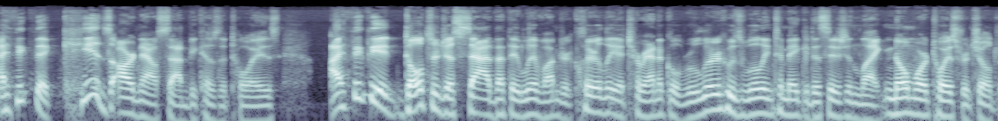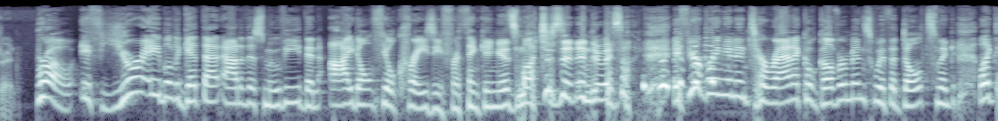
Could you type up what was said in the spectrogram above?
I think the kids are now sad because of the toys. I think the adults are just sad that they live under clearly a tyrannical ruler who's willing to make a decision like no more toys for children. Bro, if you're able to get that out of this movie, then I don't feel crazy for thinking as much as it into his. if you're bringing in tyrannical governments with adults, like, like,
